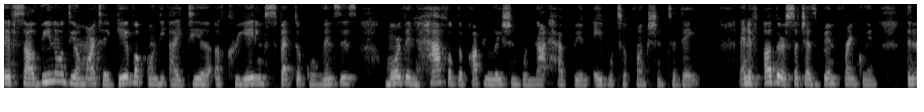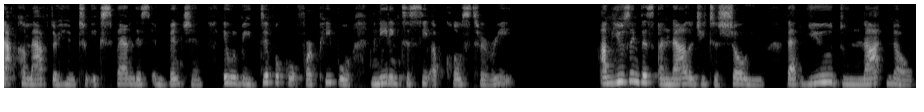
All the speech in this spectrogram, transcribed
If Salvino D'Armate gave up on the idea of creating spectacle lenses, more than half of the population would not have been able to function today. And if others, such as Ben Franklin, did not come after him to expand this invention, it would be difficult for people needing to see up close to read. I'm using this analogy to show you that you do not know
